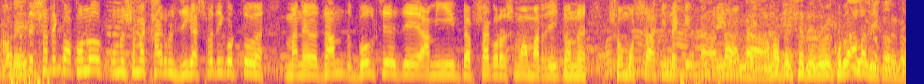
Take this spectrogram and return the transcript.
আপনাদের সাথে কখনো কোনো সময় খায়রুল জিজ্ঞাসাবাদি করতো মানে জান বলছে যে আমি ব্যবসা করার সময় আমার এই ধরনের সমস্যা কিংবা কি না না আমাদের সাথে কোনো আলাপই করে না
